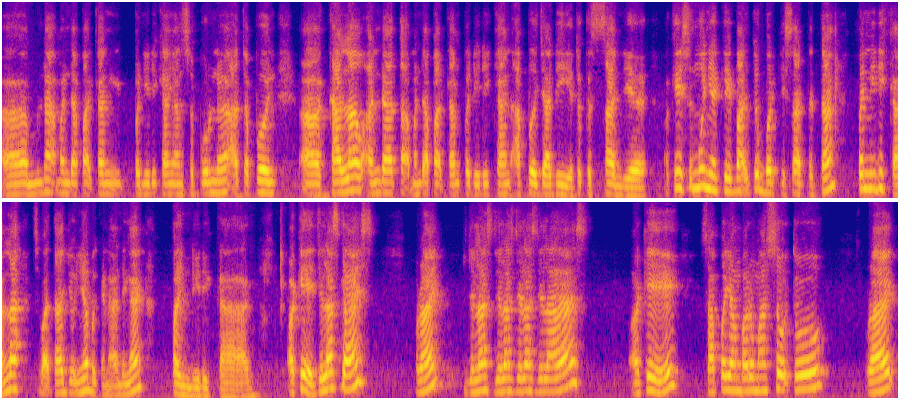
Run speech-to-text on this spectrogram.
um, nak mendapatkan pendidikan yang sempurna ataupun uh, kalau anda tak mendapatkan pendidikan apa jadi itu kesan dia. Okey semuanya kebat itu berkisar tentang pendidikan lah sebab tajuknya berkenaan dengan pendidikan. Okey jelas guys? Alright? Jelas jelas jelas jelas. Okey siapa yang baru masuk tu? Right?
